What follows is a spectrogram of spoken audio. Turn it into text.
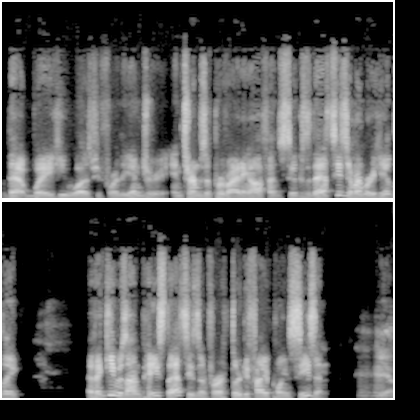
that way he was before the injury in terms of providing offense too. Because that season, remember, he had like, I think he was on pace that season for a 35 point season. Mm-hmm. Yeah,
